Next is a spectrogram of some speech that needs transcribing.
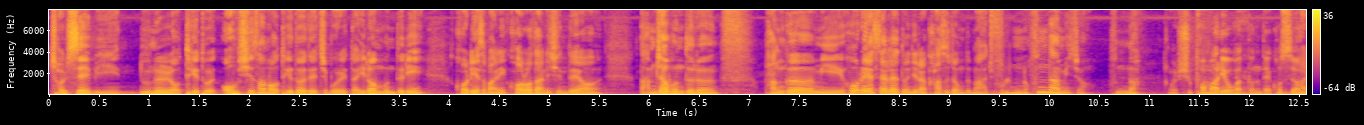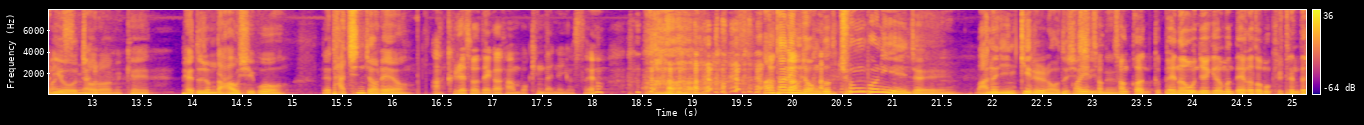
절세 미인 눈을 어떻게 둬, 어 시선을 어떻게 둬야 될지 모르겠다 이런 분들이 거리에서 많이 걸어 다니신데요. 남자분들은 방금 이 호르에 셀레돈이랑 가수 정도면 아주 훈, 훈남이죠. 훈남. 뭐 슈퍼 마리오 같던데 코스염만 마리오처럼 이렇게 배도 좀 나오시고 근데 다 친절해요. 아 그래서 내가 가면 먹힌다는 얘기였어요? 한타님 정도도 충분히 이제 많은 인기를 얻으실 아니 수 잠, 있는. 잠깐 그 배 나온 얘기하면 내가 더 먹힐 텐데.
